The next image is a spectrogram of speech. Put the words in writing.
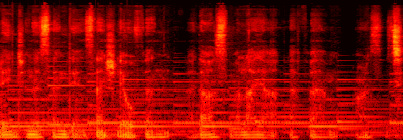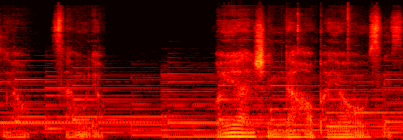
凌晨的三点三十六分来到喜马拉雅 FM 二四七幺三五六，我依然是你的好朋友 C C。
